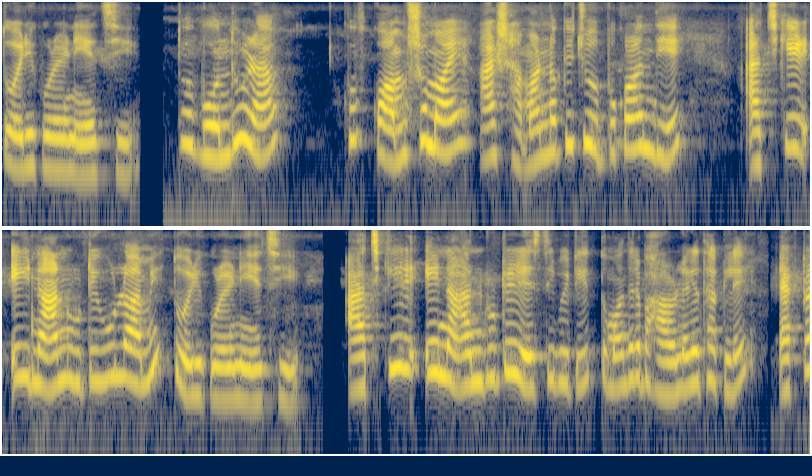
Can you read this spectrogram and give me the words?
তৈরি করে নিয়েছি। তো বন্ধুরা, খুব কম সময় আর সামান্য কিছু উপকরণ দিয়ে আজকের এই নান রুটিগুলো আমি তৈরি করে নিয়েছি। আজকের এই নান রুটির রেসিপিটি তোমাদের ভালো লেগে থাকলে একটা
